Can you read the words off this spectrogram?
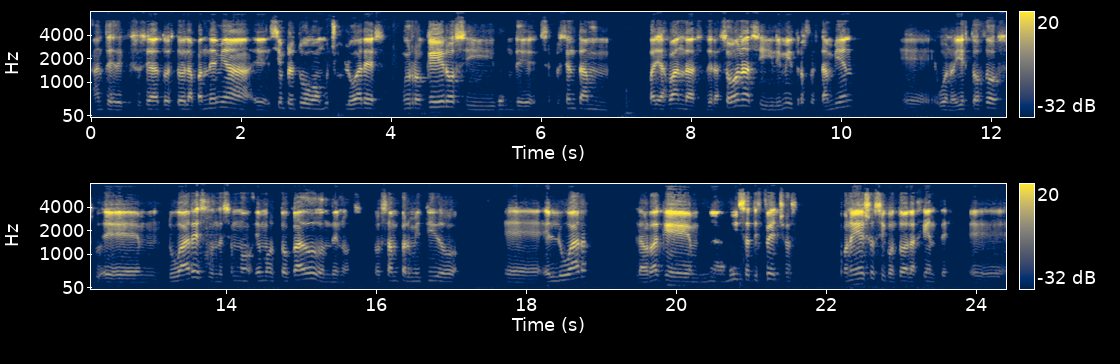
antes de que suceda todo esto de la pandemia, siempre tuvo como muchos lugares muy rockeros y donde se presentan varias bandas de las zonas y limítrofes también. Eh, bueno, y estos dos eh, lugares donde hemos, hemos, tocado, donde nos, nos han permitido eh, el lugar, la verdad que muy satisfechos con ellos y con toda la gente de,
